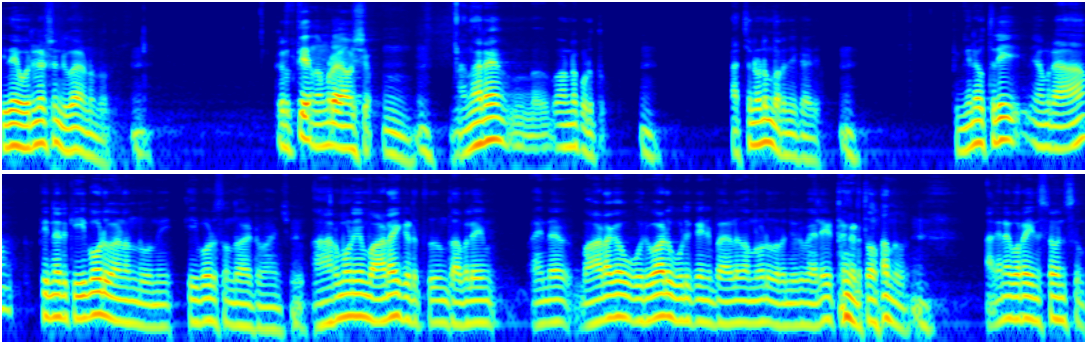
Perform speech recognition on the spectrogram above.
ഇതേ ഒരു ലക്ഷം രൂപയാണെന്ന് തോന്നുന്നു കൃത്യം നമ്മുടെ ആവശ്യം. അന്നേരെ വേണ്ട കൊണ്ട് കൊടുത്തു അച്ഛനോടും പറഞ്ഞു കാര്യം. ഇങ്ങനെ ഒത്തിരി ഞാൻ പറയാം ആ പിന്നെ ഒരു കീബോർഡ് വേണമെന്ന് തോന്നി. കീബോർഡ് സ്വന്തമായിട്ട് വാങ്ങിച്ചു. ഹാർമോണിയം വാടകയ്ക്ക് എടുത്തതും തബലയും അതിന്റെ വാടക ഒരുപാട് കൂടി കഴിഞ്ഞപ്പോൾ അയാൾ നമ്മളോട് പറഞ്ഞു ഒരു വില ഇട്ടം എടുത്തോളാന്ന് പറഞ്ഞു. അങ്ങനെ കുറേ ഇൻസ്ട്രുമെൻസും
